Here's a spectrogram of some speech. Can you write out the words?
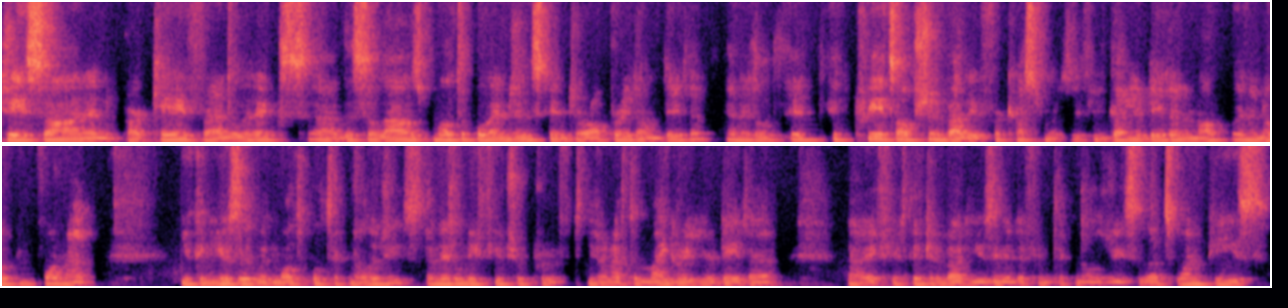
JSON and Parquet for analytics. Uh, this allows multiple engines to interoperate on data, and it'll it, it creates option value for customers. If you've got your data in an, in an open format, you can use it with multiple technologies, and it'll be future-proofed. You don't have to migrate your data uh, if you're thinking about using a different technology. So that's one piece.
